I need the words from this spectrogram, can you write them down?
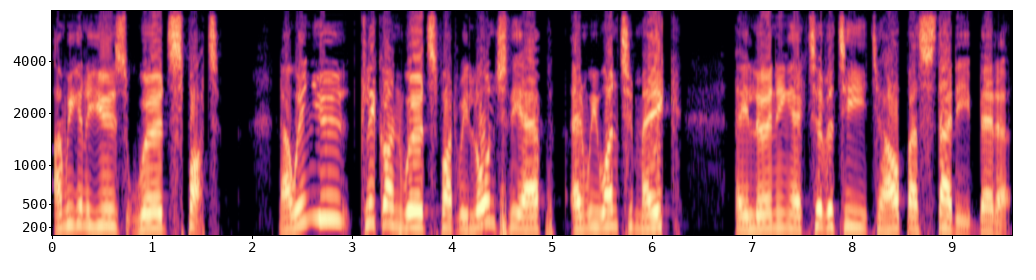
and we're going to use Word Spot. Now, when you click on WordSpot, we launch the app and we want to make a learning activity to help us study better.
